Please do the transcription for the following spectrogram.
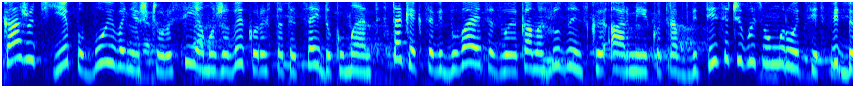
кажуть, є побоювання, що Росія може використати цей документ, так як це відбувається з вояками грузинської армії, котра в 2008 році відбивала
